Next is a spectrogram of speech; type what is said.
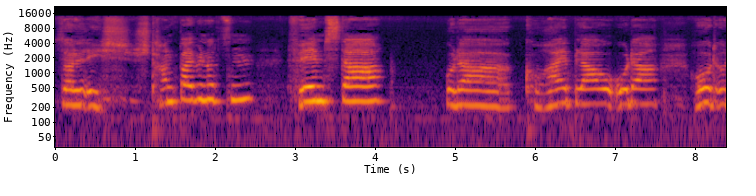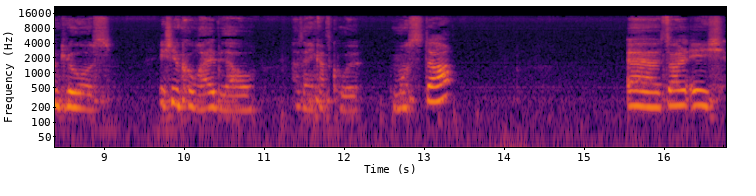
soll ich Strandball benutzen, Filmstar, oder Korallblau oder Rot und Los. Ich nehme Korallblau. Das ist eigentlich ganz cool. Muster. Äh, soll ich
